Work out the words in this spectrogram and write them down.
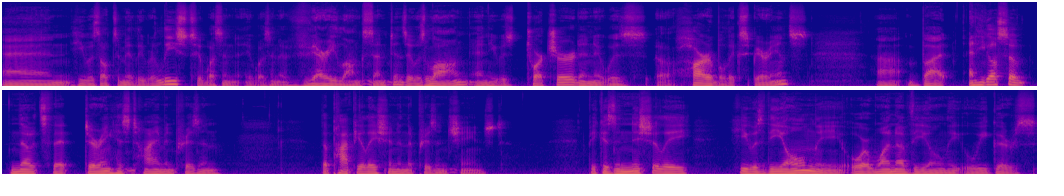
and he was ultimately released. It wasn't it wasn't a very long sentence. It was long, and he was tortured, and it was a horrible experience. Uh, but and he also notes that during his time in prison, the population in the prison changed, because initially he was the only or one of the only Uyghurs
